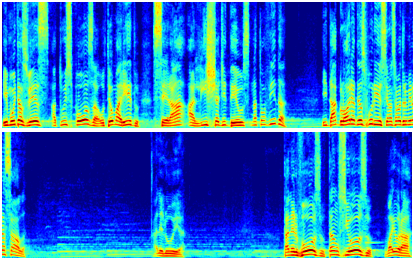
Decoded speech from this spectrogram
E muitas vezes a tua esposa, o teu marido, será a lixa de Deus na tua vida. E dá glória a Deus por isso, senão você vai dormir na sala. Aleluia. Está nervoso, está ansioso? Vai orar.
